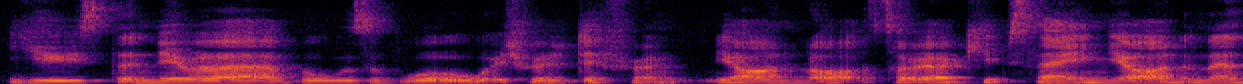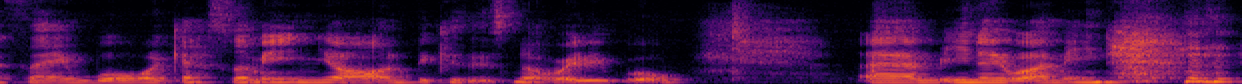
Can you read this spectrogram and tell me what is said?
used the newer balls of wool, which were a different yarn lot. Sorry, I keep saying yarn and then saying wool. I guess I mean yarn because it's not really wool. Um, you know what I mean.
